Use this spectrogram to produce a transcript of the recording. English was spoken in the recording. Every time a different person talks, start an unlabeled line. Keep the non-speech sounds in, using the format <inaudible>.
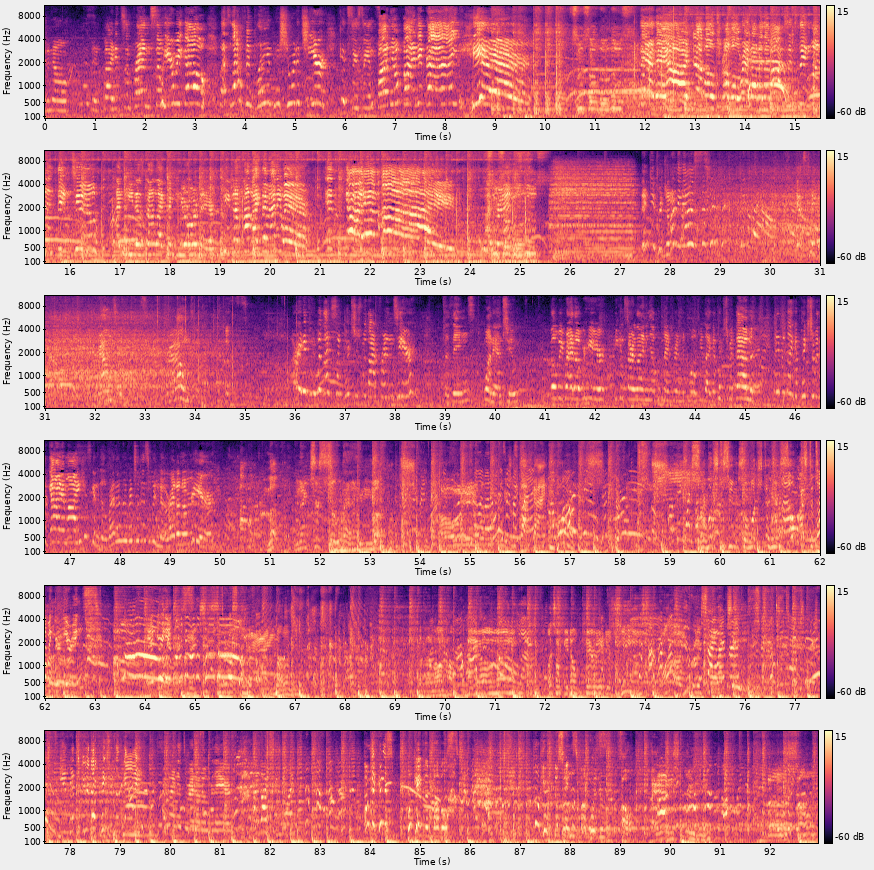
you to know I've invited some friends, so here we go. Let's laugh and play and be sure to cheer. Consistency and fun, you'll find it right here. There they are, double trouble, right out of the box. It's thing one and thing two. And he does not like them here or there. He does not like them anywhere. It's Guy Am I. Hi, friends. Thank you for joining us. Yes, take a bow. Rounds with Rounds with All right, if you would like some pictures with our friends here, the things, one and two, they'll be right over here. You can start lining up with my friend Nicole if you'd like a picture with them. If you'd like a picture with a guy am I, he's gonna go right on over to this window, right on over here.
Carry disease. Wow, you really smell like cheese.
You have to do that picture with this guy. Mine is right on over there. Oh my goodness! Who gave them bubbles? Who gave those things bubbles?
Fall and. The song.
